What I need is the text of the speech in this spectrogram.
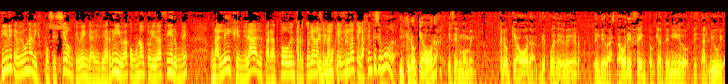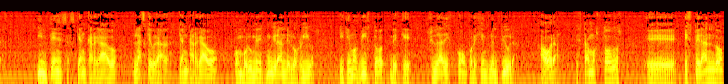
tiene que haber una disposición que venga desde arriba con una autoridad firme, una ley general para todo el territorio nacional Tenemos que que diga que la gente se muda. Y creo que ahora es el momento. Creo que ahora, después de ver el devastador efecto que ha tenido estas lluvias intensas que han cargado las quebradas, que han cargado con volúmenes muy grandes los ríos y que hemos visto de que ciudades como por ejemplo en Piura, ahora estamos todos eh, esperando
